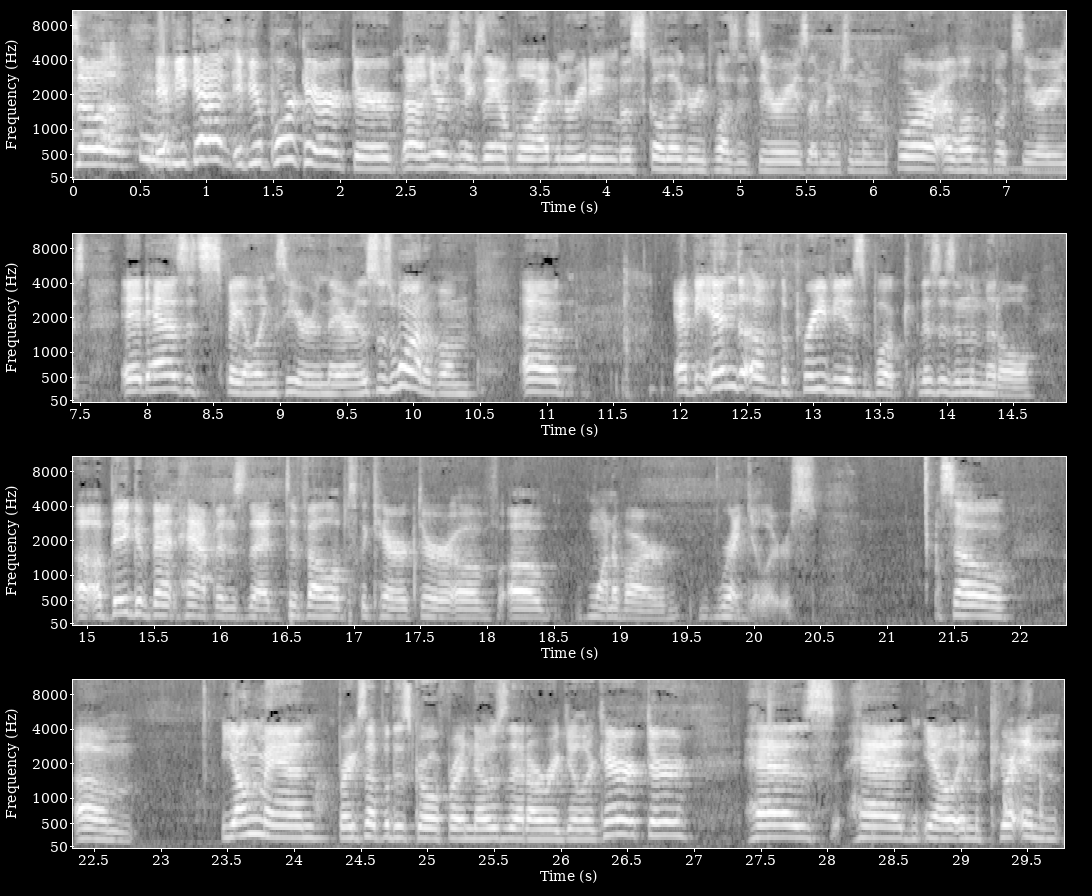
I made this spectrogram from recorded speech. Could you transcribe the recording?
so if you got if your poor character, uh, here's an example. I've been reading the Skulduggery Pleasant series. I mentioned them before. I love the book series. It has its failings here and there. This is one of them. Uh, at the end of the previous book, this is in the middle, uh, a big event happens that develops the character of uh, one of our regulars. So, um, young man breaks up with his girlfriend, knows that our regular character has had, you know, in the pure in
